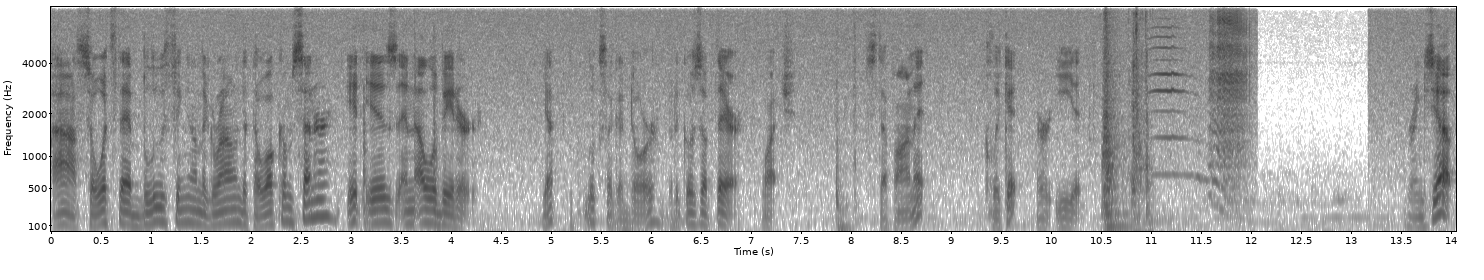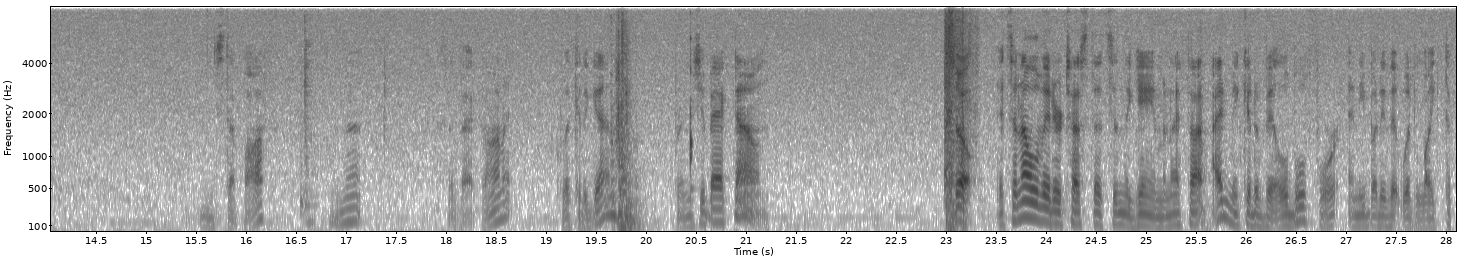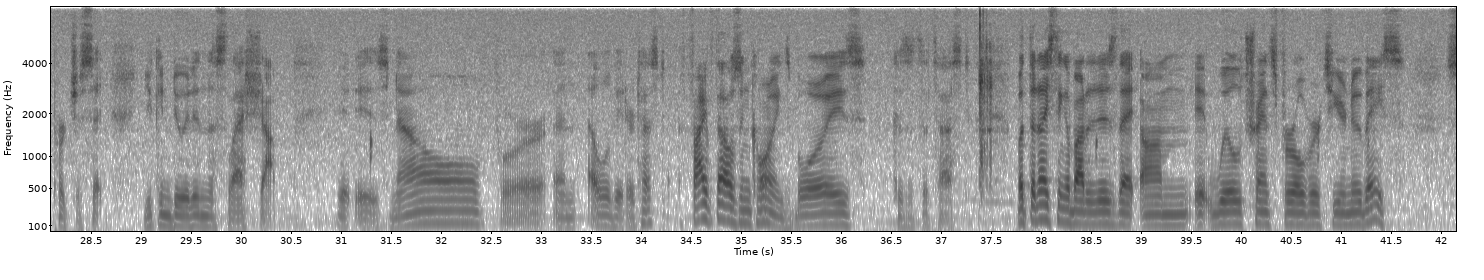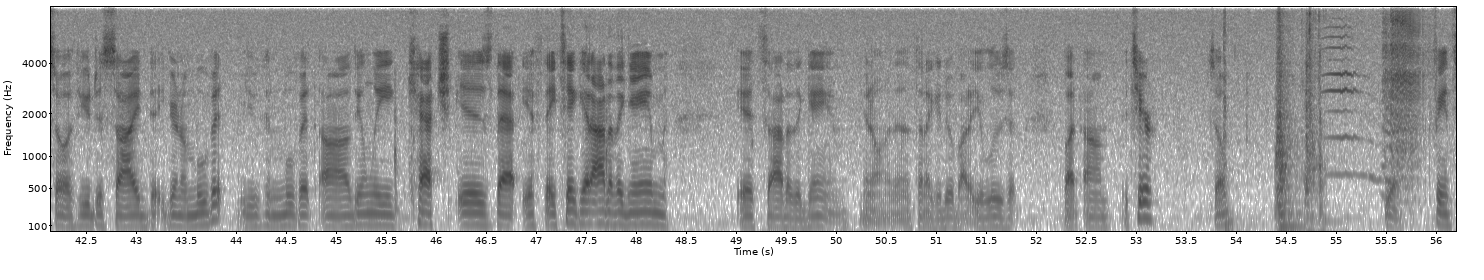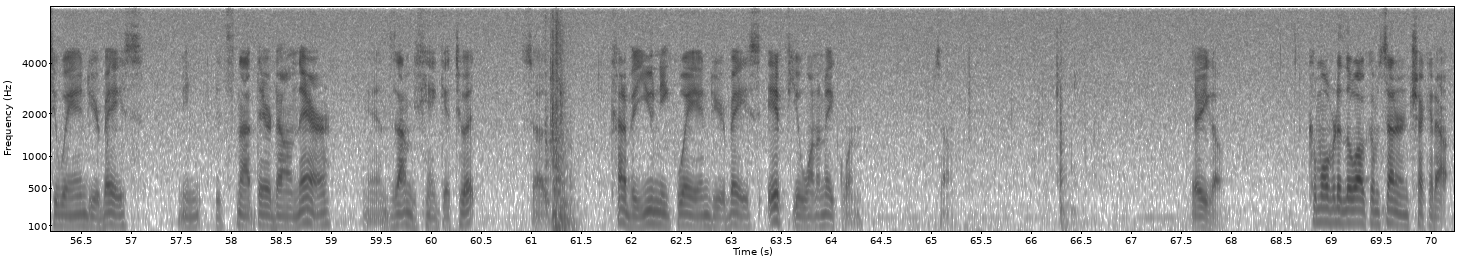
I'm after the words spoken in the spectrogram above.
Ah, so what's that blue thing on the ground at the Welcome Center? It is an elevator. Yep, it looks like a door, but it goes up there. Watch. Step on it, click it, or E it. Brings you up. And step off. Step back on it. Click it again. Brings you back down. So, it's an elevator test that's in the game, and I thought I'd make it available for anybody that would like to purchase it. You can do it in the slash shop. It is now for an elevator test. 5,000 coins, boys, because it's a test. But the nice thing about it is that um, it will transfer over to your new base. So if you decide that you're going to move it, you can move it. Uh, the only catch is that if they take it out of the game, it's out of the game. You know, and nothing I can do about it. You lose it. But um, it's here. So, yeah, fancy way into your base. I mean, it's not there down there, and zombies can't get to it. So, kind of a unique way into your base if you want to make one. So, there you go. Come over to the Welcome Center and check it out.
